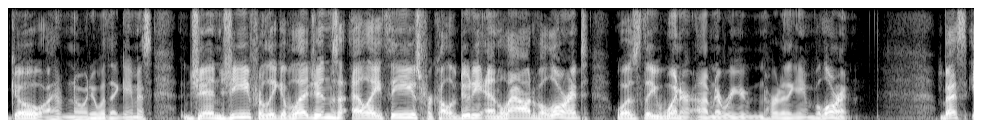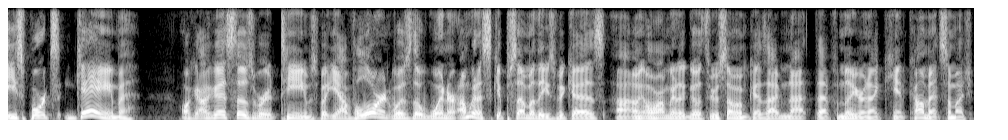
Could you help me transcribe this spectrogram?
Go. I have no idea what that game is. Gen G for League of Legends, LA Thieves for Call of Duty, and Loud Valorant was the winner. And I've never even heard of the game Valorant. Best esports game. Okay, I guess those were teams, but yeah, Valorant was the winner. I'm going to skip some of these because, uh, or I'm going to go through some of them because I'm not that familiar and I can't comment so much.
